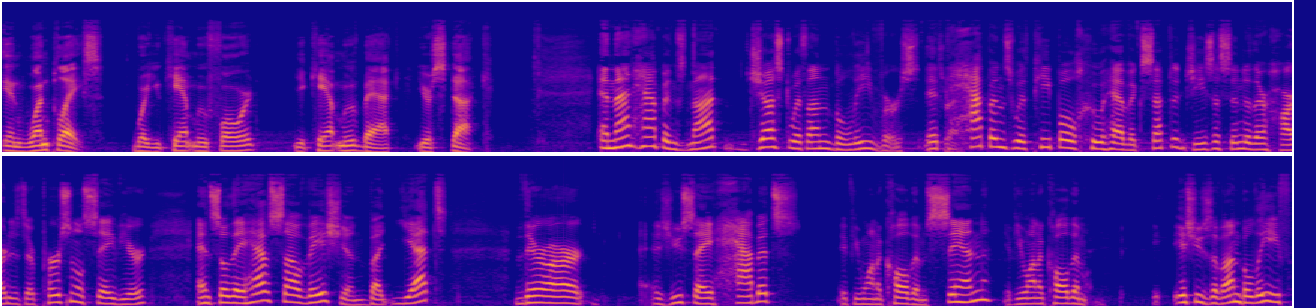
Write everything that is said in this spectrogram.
in one place where you can't move forward, you can't move back, you're stuck. And that happens not just with unbelievers. That's it right. happens with people who have accepted Jesus into their heart as their personal Savior. And so they have salvation, but yet there are, as you say, habits, if you want to call them sin, if you want to call them issues of unbelief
